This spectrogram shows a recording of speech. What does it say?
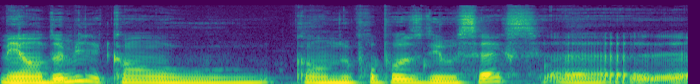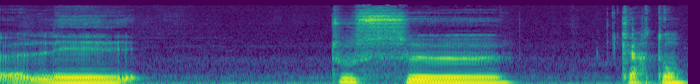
Mais en 2000, quand, on- nous propose Deus Ex, euh, tout ce carton,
